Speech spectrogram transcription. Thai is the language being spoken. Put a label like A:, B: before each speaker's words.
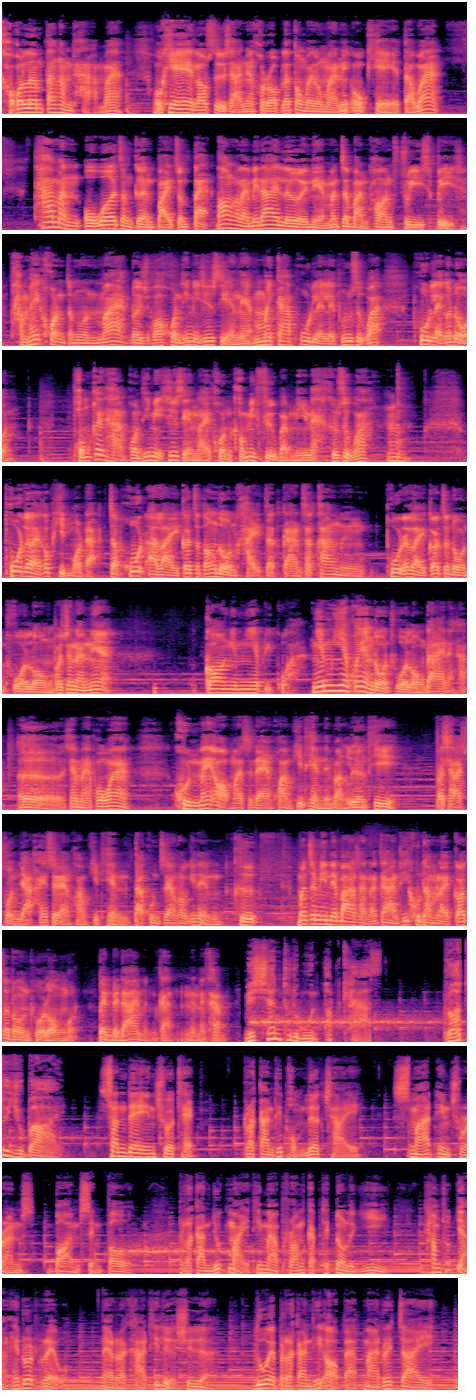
A: เขาก็เริ่มตั้งคำถามว่า โอเค เราสื่อสารอย่างเคารพและตรงไปตรงมานี่โอเค แต่ว่าถ้ามัน over จนเกินไปจนแตะต้องอะไรไม่ได้เลยเนี่ย มันจะบั่นทอน free speech ทำให้คนจำนวนมากโดยเฉพาะคนที่มีชื่อเสียงเนี่ยไม่กล้าพูดเลยเลยเพราะรู้สึกว่าพูดอะไรก็โดน ผมเคยถามคนที่มีชื่อเสียงหลายคนเขามี feel แบบนี้นะรู้สึกว่าพูดอะไรก็ผิดหมดอะจะพูดอะไรก็จะต้องโดนใครจัดการสักข้างหนึ่งพูดอะไรก็จะโดนทัวร์ลง เพราะฉะนั้นเนี่ยก็เงียบๆดีกว่า เงียบๆก็ยังโดนทัวลงได้นะครับ เออใช่ไหมเพราะว่า คุณไม่ออกมาแสดงความคิดเห็นในบางเรื่องที่ประชาชนอยากให้แสดงความคิดเห็น แต่คุณแสดงความคิดเห็นคือ มันจะมีในบางสถานการณ์ที่คุณทำอะไรก็จะโดนทัวลงหมดเป็นไปได้เหมือนกันนะครับ
B: Mission to the Moon Podcast brought to you by
A: Sunday InsurTech ประกันที่ผมเลือกใช้ Smart Insurance Bond Simple ประกันยุคใหม่ที่มาพร้อมกับเทคโนโลยีทำทุกอย่างให้รวดเร็ว ในราคาที่เหลือเชื่อ ด้วยประกันที่ออกแบบมาด้วยใจ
